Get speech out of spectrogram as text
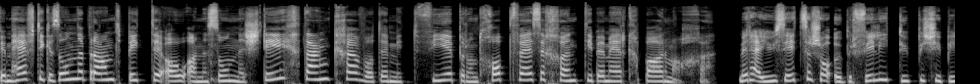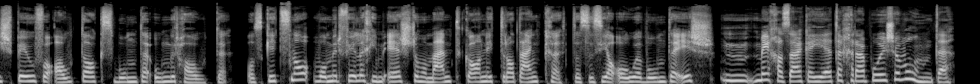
Beim heftigen Sonnenbrand bitte auch an einen Sonnenstich denken, der dann mit Fieber und Kopfweh sich könnte bemerkbar machen wir haben uns jetzt schon über viele typische Beispiele von Alltagswunden unterhalten. Was gibt es noch, wo wir vielleicht im ersten Moment gar nicht daran denken, dass es ja auch eine Wunde ist? Man kann sagen, jeder Krebel ist eine Wunde.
